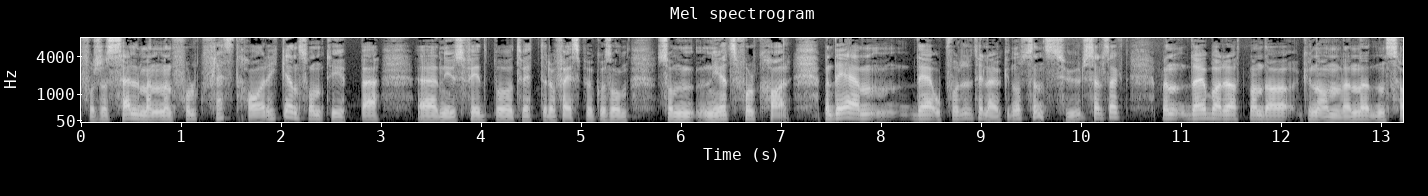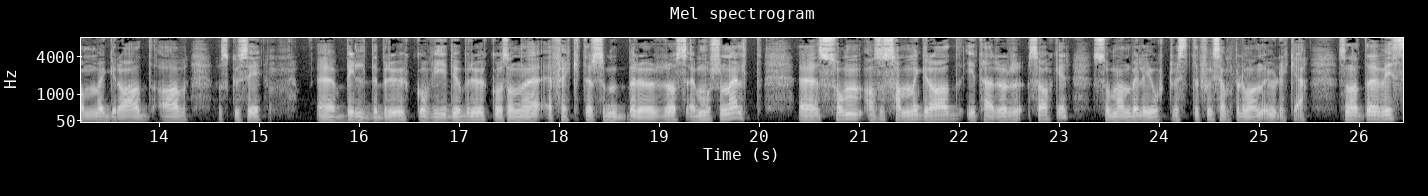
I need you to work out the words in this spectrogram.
for seg selv, men, men folk flest har ikke en sånn type eh, newsfeed på Twitter og Facebook og sånn som nyhetsfolk har. Men det, det, jeg oppfordrer til, er jo ikke noe sensur, selvsagt. Men det er jo bare at man da kunne anvende den samme grad av hva skal vi si, Eh, bildebruk og videobruk og sånne effekter som berører oss emosjonelt, eh, som altså samme grad i terrorsaker som man ville gjort hvis det f.eks. var en ulykke. Sånn at eh, hvis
